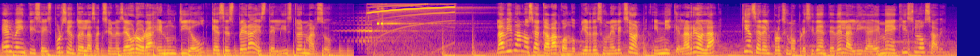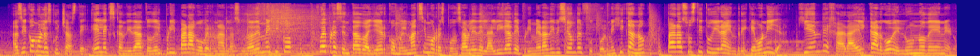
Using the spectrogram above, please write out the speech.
el 26% de las acciones de Aurora en un deal que se espera esté listo en marzo. La vida no se acaba cuando pierdes una elección y Mikel Arriola, quien será el próximo presidente de la Liga MX, lo sabe. Así como lo escuchaste, el ex candidato del PRI para gobernar la Ciudad de México fue presentado ayer como el máximo responsable de la Liga de Primera División del fútbol mexicano para sustituir a Enrique Bonilla, quien dejará el cargo el 1 de enero.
